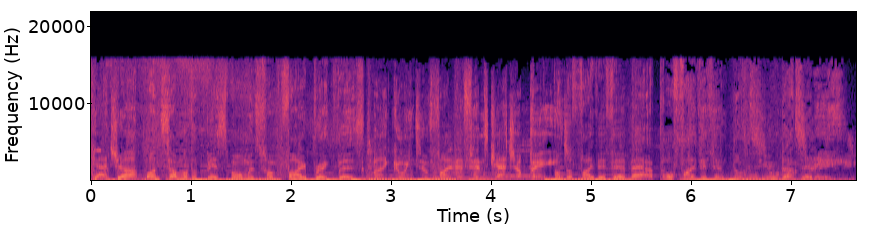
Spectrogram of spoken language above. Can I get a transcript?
Catch up on some of the best moments from 5 Breakfast by going to 5FM's catch up page on the 5FM app or 5FM.co.za.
